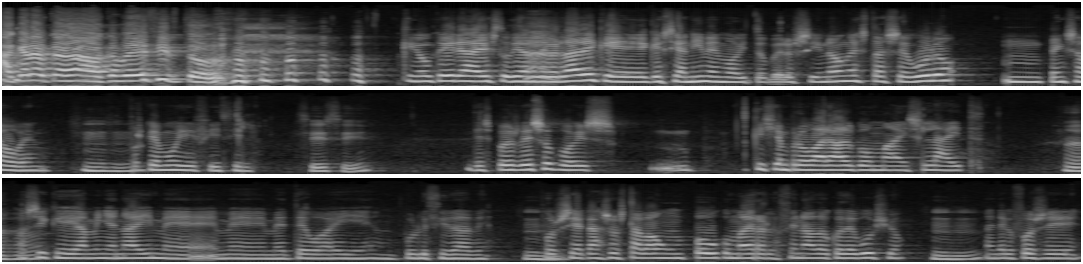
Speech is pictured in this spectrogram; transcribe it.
a cara acabo de decir todo. que non queira estudiar de verdade que, que se anime moito, pero se si non estás seguro, mm, pensao ben, uh -huh. porque é moi difícil. Sí, sí. Despois deso, pois, mm, quixen probar algo máis light. Ajá. Así que a miña nai me, me meteu aí en publicidade. Uh -huh. Por si acaso estaba un pouco máis relacionado co debuxo, uh -huh. ainda que fose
